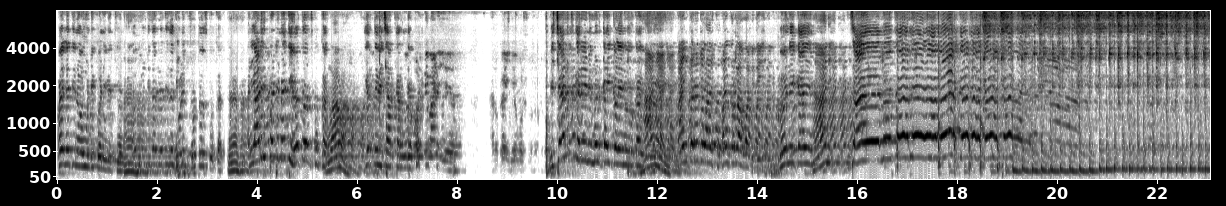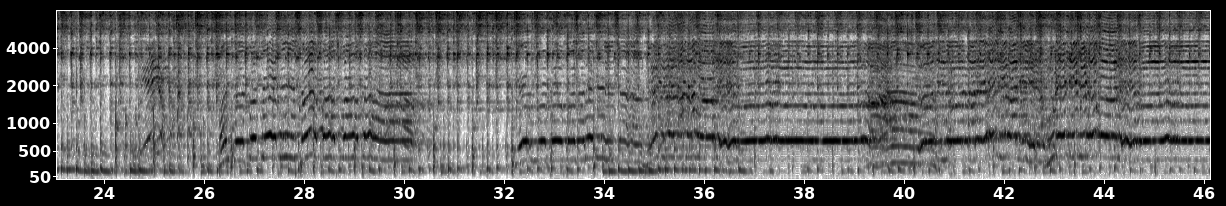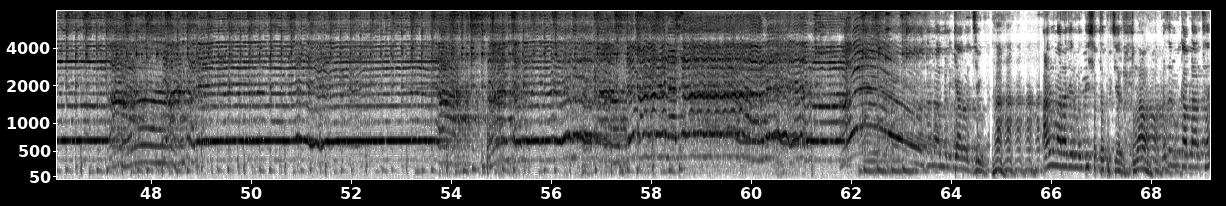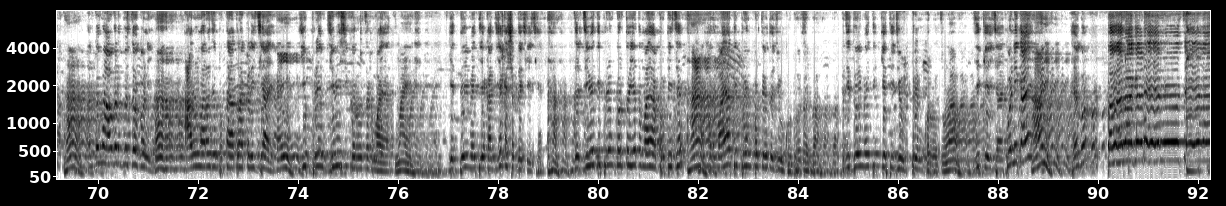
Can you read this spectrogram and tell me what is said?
पहिले ती नऊ मुंडी कोणी जर मुंडीचा तो झोळीत झोतोच कुकर. आणि आडवी पेटी माहिती हो येतच कुकर येतो विचार करून देतो. विचारच करे मन काही कळेन वर काही हा नाही, काय करतो काय करू अरुण महाराज म्हणते शब्द पूजेल गजल मुकाबला अर्थ? आणि पण अवघड पुस्तक कोणी? अरुण महाराज फक्त यात्रा कळीची आहे जी प्रेम जीवेशी करोचक माया. माया. हे देवी माहिती एखादी एका शब्दाची इच्छा जर जीवे ती प्रेम करतो हे तर माया खोटीच आणि माया ती प्रेम करतो हे तर जीव खोट म्हणजे दोन माहिती के ती जीव प्रेम करतो जी के आहे. कोणी काय? हे गो पगडे रे सेवा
